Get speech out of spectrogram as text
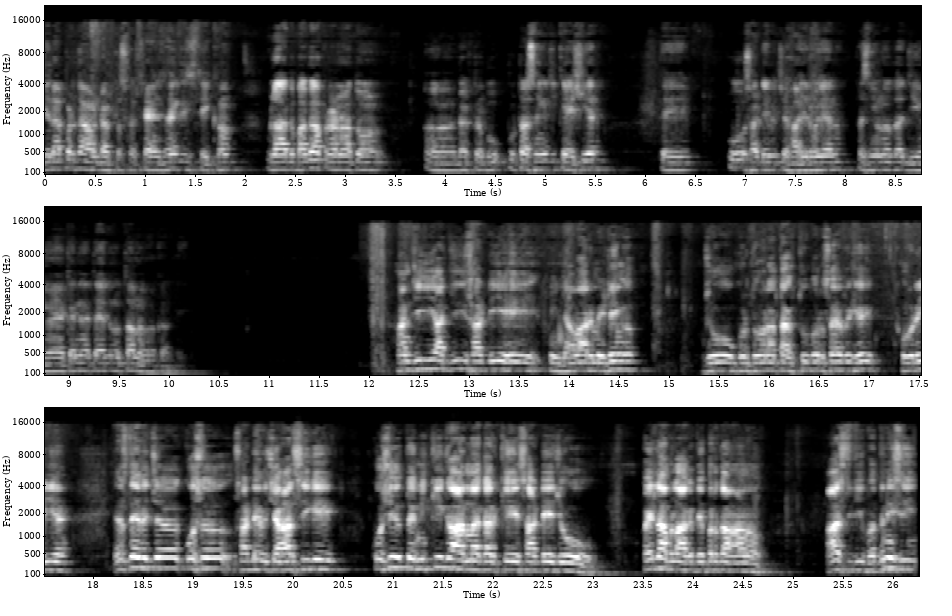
ਜ਼ਿਲ੍ਹਾ ਪ੍ਰਧਾਨ ਡਾਕਟਰ ਸੁਖਚੈਨ ਸਿੰਘ ਜੀ ਸੇਖਾਂ, ਬਲਾਕ ਬਾਗਾ ਪੁਰਾਣਾ ਤੋਂ ਡਾਕਟਰ ਬੂ- ਬੂਟਾ ਸਿੰਘ ਜੀ ਕੈਸ਼ੀਅਰ, ਤੇ ਉਹ ਸਾਡੇ ਵਿੱਚ ਹਾਜ਼ਰ ਹੋਏ ਹਨ। ਅਸੀਂ ਉਹਨਾਂ ਦਾ ਜਿਵੇਂ ਕਹਿੰਦੇ ਹਾਂ, ਤਹਿ ਦਿਲੋਂ ਧੰਨਵਾਦ ਕਰਦੇ ਹਾਂਜੀ, ਅੱਜ ਦੀ ਸਾਡੀ ਇਹ ਮਹੀਨਾਵਾਰ ਮੀਟਿੰਗ, ਜੋ ਗੁਰਦੁਆਰਾ ਤਖਤੂਪੁਰ ਸਾਹਿਬ ਵਿਖੇ ਹੋ ਰਹੀ ਹੈ। ਇਸ ਦੇ ਵਿੱਚ ਕੁਝ ਸਾਡੇ ਵਿਚਾਰ ਸੀਗੇ ਕੁਝ ਤਕਨੀਕੀ ਕਾਰਨਾਂ ਕਰਕੇ ਸਾਡੇ ਜੋ ਪਹਿਲਾਂ ਬਲਾਕ ਦੇ ਪ੍ਰਧਾਨ ਆਸ ਜੀ ਵਧਨੀ ਸੀ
